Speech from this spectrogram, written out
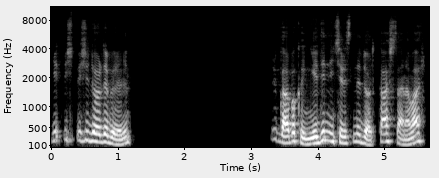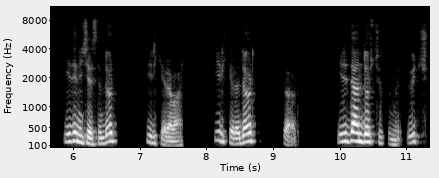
75'i 4'e bölelim. Çocuklar bakın 7'nin içerisinde 4. Kaç tane var? 7'nin içerisinde 4 bir kere var. 1 kere 4 4. 7'den 4 çıktı mı 3.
